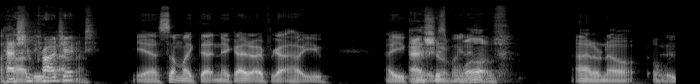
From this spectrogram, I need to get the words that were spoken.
a passion hobby? project? Yeah, something like that, Nick. I, I forgot how you how you passion of love. It. I don't know.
